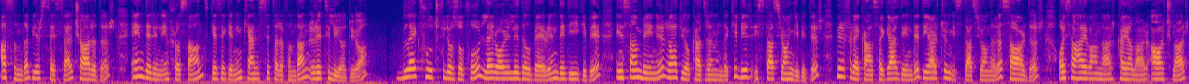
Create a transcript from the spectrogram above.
aslında bir sessel çağrıdır. En derin infrasound gezegenin kendisi tarafından üretiliyor diyor. Blackfoot filozofu Leroy Littlebear'in dediği gibi insan beyni radyo kadranındaki bir istasyon gibidir. Bir frekansa geldiğinde diğer tüm istasyonlara sağırdır. Oysa hayvanlar, kayalar, ağaçlar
